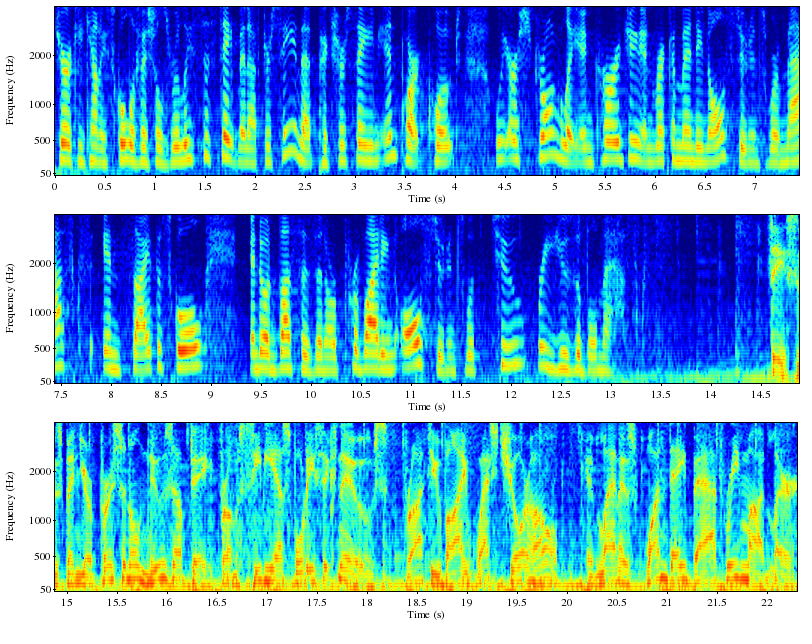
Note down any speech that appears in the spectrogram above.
Cherokee County school officials released a statement after seeing that picture saying in part, quote, we are strongly encouraging and recommending all students wear masks inside the school and on buses and are providing all students with two reusable masks. This has been your personal news update from CBS 46 News, brought to you by West Shore Home, Atlanta's one day bath remodeler.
